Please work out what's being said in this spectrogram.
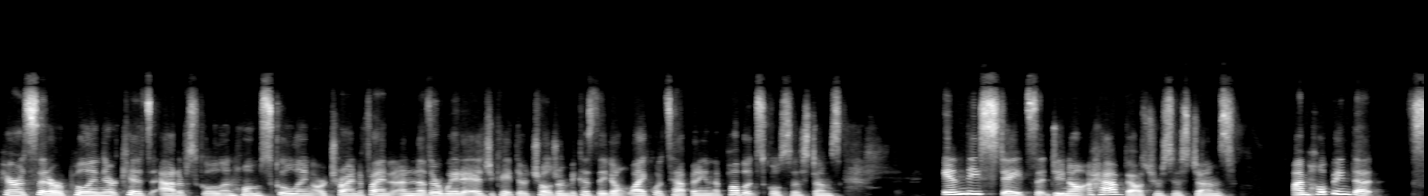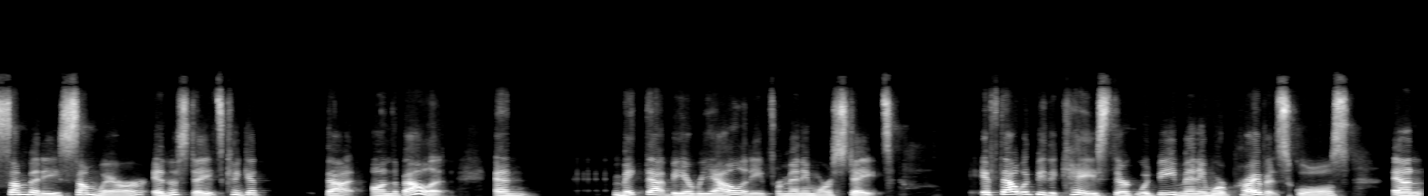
parents that are pulling their kids out of school and homeschooling or trying to find another way to educate their children because they don't like what's happening in the public school systems. In these states that do not have voucher systems, I'm hoping that somebody somewhere in the states can get that on the ballot and make that be a reality for many more states. If that would be the case, there would be many more private schools. And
